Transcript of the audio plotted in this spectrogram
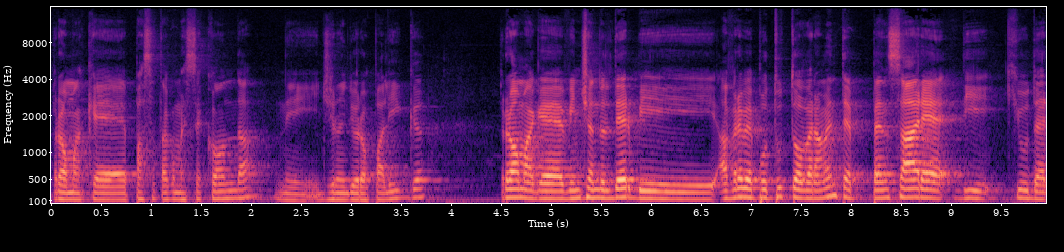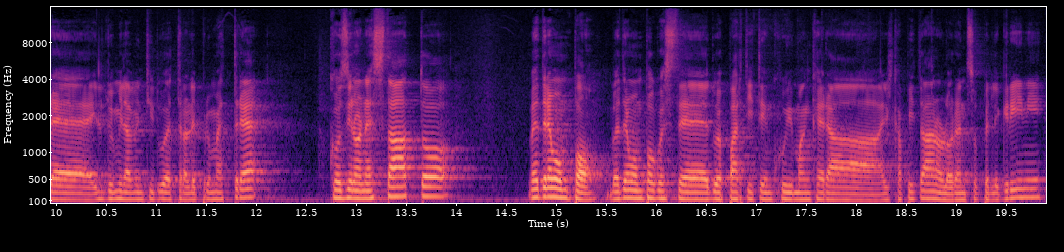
Roma che è passata come seconda nei gironi di Europa League. Roma che vincendo il derby avrebbe potuto veramente pensare di chiudere il 2022 tra le prime tre. Così non è stato. Vedremo un po', vedremo un po' queste due partite in cui mancherà il capitano Lorenzo Pellegrini.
